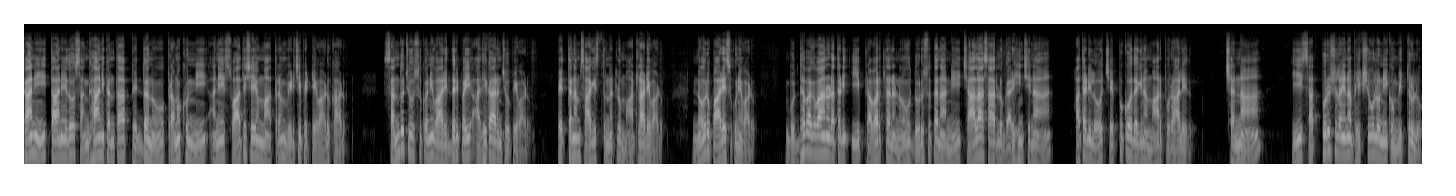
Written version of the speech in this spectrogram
కాని తానేదో సంఘానికంతా పెద్దను ప్రముఖుణ్ణి అనే స్వాతిశయం మాత్రం విడిచిపెట్టేవాడు కాడు. సందు చూసుకొని వారిద్దరిపై అధికారం చూపేవాడు. పెత్తనం సాగిస్తున్నట్లు మాట్లాడేవాడు. నోరు పారేసుకునేవాడు. బుద్ధ భగవానుడతడి ఈ ప్రవర్తనను దురుసుతనాన్ని చాలాసార్లు గర్హించినా అతడిలో చెప్పుకోదగిన మార్పు రాలేదు. చెన్నా ఈ సత్పురుషులైన భిక్షువులు నీకు మిత్రులు.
